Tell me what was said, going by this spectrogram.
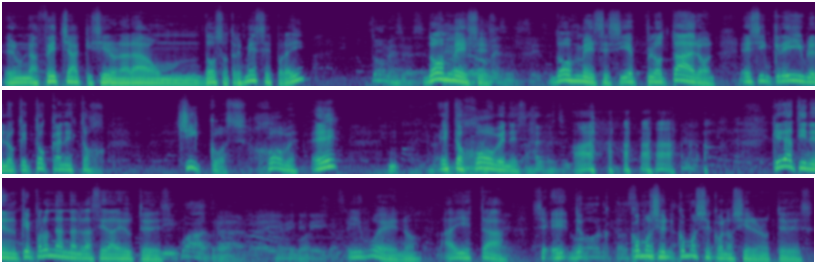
en una fecha que hicieron hará un dos o tres meses por ahí. Dos meses. Dos Sí, meses. Dos meses. Dos meses y explotaron. Es increíble lo que tocan estos chicos, jóvenes, ¿eh? Estos jóvenes. ¿Qué edad tienen? ¿Qué, ¿Por dónde andan las edades de ustedes? 24. 24. Y bueno, ahí está. Eh, ¿cómo, se, ¿Cómo se conocieron ustedes?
